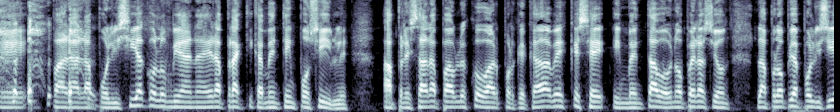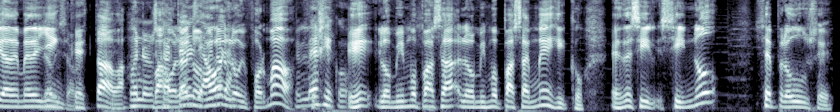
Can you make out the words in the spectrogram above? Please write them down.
eh, para la policía colombiana era prácticamente imposible apresar a Pablo Escobar, porque cada vez que se inventaba una operación, la propia policía de Medellín, que estaba bajo la nómina, lo informaba. En México. Eh, lo, mismo pasa, lo mismo pasa en México. Es decir, si no se produce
